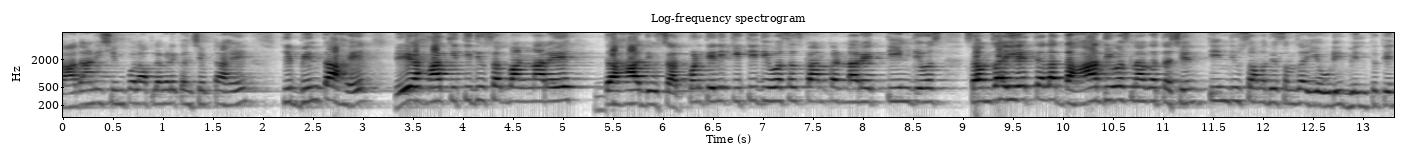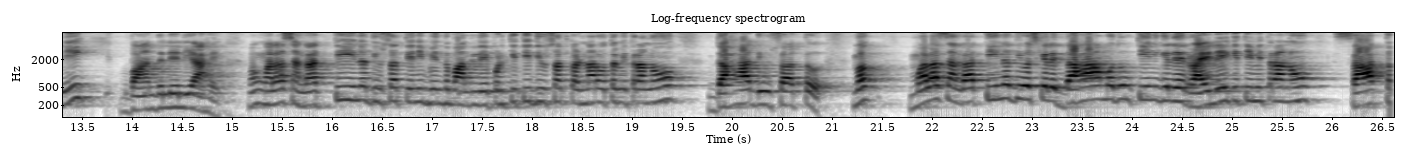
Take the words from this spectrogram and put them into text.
साधा आणि सिंपल आपल्याकडे कन्सेप्ट आहे. ही भिंत आहे. ए हा किती दिवसात बांधणार आहे? दहा दिवसात. पण त्यांनी किती दिवसच काम करणार आहे? तीन दिवस. समजा हे त्याला दहा दिवस लागत असेल तीन दिवसामध्ये समजा एवढी भिंत त्यांनी बांधलेली आहे. मग मला सांगा तीन दिवसात त्यांनी भिंत बांधलेली आहे. पण किती दिवसात करणार होतं मित्रांनो? दहा दिवस. दिवसात. मग मला सांगा तीन दिवस केले दहा मधून तीन गेले राहिले किती मित्रांनो? सात.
